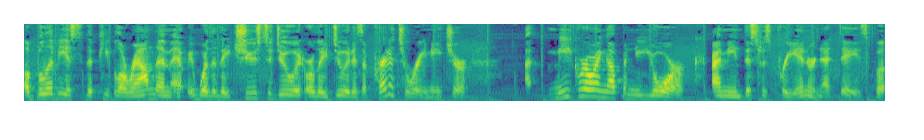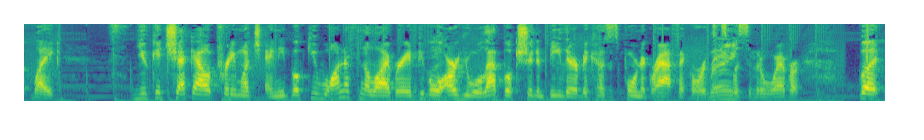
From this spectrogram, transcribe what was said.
oblivious to the people around them, eh, whether they choose to do it or they do it as a predatory nature. Uh, Me growing up in New York, I mean, this was pre-internet days, but like you could check out pretty much any book you wanted from the library, and people will argue, well, that book shouldn't be there because it's pornographic or it's Right. explicit or whatever. But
